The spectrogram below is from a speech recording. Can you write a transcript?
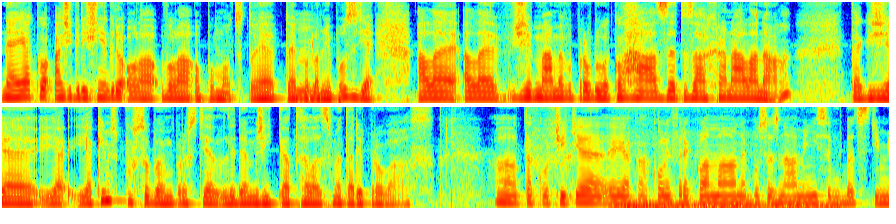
ne jako až když někdo volá, volá o pomoc, to je, to je hmm. podle mě pozdě, ale, ale že máme opravdu jako házet záchraná lana, takže jakým způsobem prostě lidem říkat, hele, jsme tady pro vás? Tak určitě jakákoliv reklama nebo seznámení se vůbec s tím,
